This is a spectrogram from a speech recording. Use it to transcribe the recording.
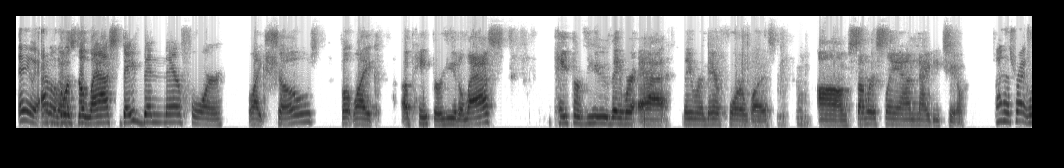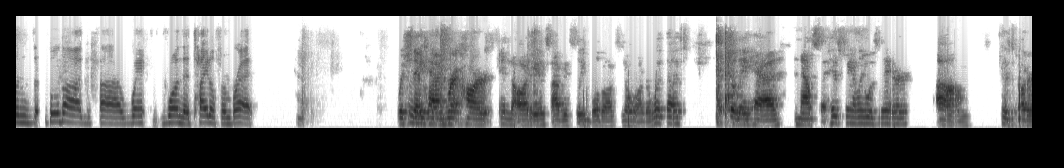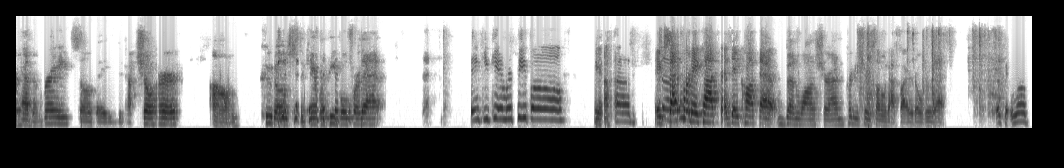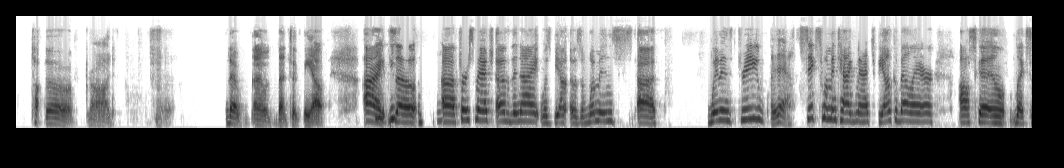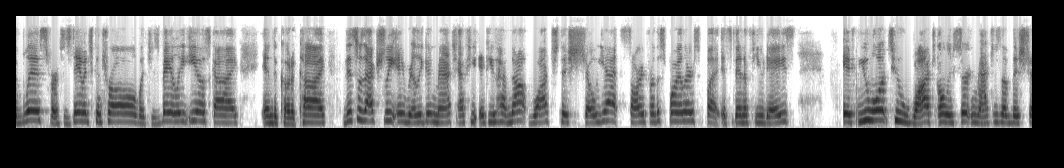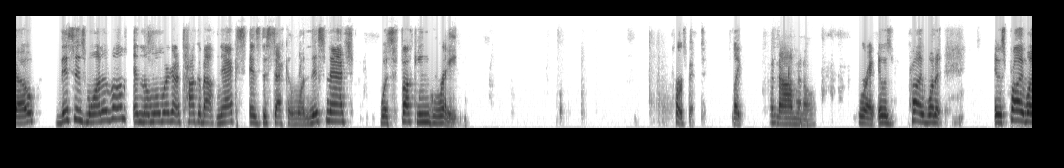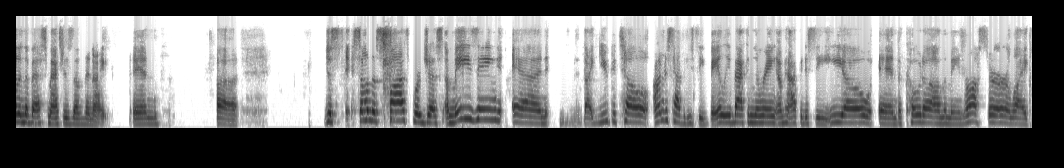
anyway, I don't know. It was the last. They've been there for like shows, but like a pay per view. The last pay per view they were at, they were there for was um SummerSlam '92. Oh, that's right. When the Bulldog uh, went, won the title from Bret. Which they had Bret Hart in the audience. Obviously, Bulldog's no longer with us. So they had announced that his family was there. Um, his daughter had them braids, so they did not show her. Um, kudos to the camera people for that. Thank you, camera people. Yeah. Um, Except so, for they caught that they caught that Ben Washer. I'm pretty sure someone got fired over that. Okay. Well, t- oh God. That, that that took me out. All right, so uh, first match of the night was beyond. It was a women's uh, women's three yeah, six women tag match. Bianca Belair Asuka and Alexa Bliss versus Damage Control, which is Bayley, Iyo Sky, and Dakota Kai. This was actually a really good match. If you if you have not watched this show yet, sorry for the spoilers, but it's been a few days. If you want to watch only certain matches of this show, this is one of them, and the one we're going to talk about next is the second one. This match was fucking great. Perfect. Like phenomenal. Right. It was probably one of it was probably one of the best matches of the night. And uh just some of the spots were just amazing. And like you could tell i'm just happy to see bayley back in the ring. I'm happy to see iyo and dakota on the main roster. Like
